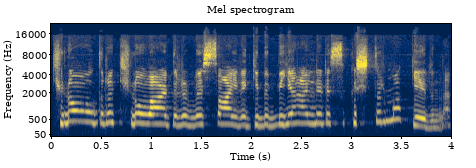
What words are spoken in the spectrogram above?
kilo aldırır, kilo verdirir vesaire gibi bir yerlere sıkıştırmak yerine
